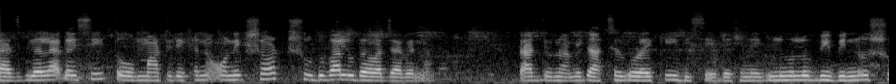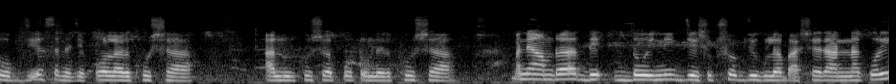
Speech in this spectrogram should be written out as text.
গাছগুলো লাগাইছি। তো মাটির এখানে অনেক শর্ট শুধু বালু দেওয়া যাবে না। তার জন্য আমি গাছের গোড়ায় কী দিছি, দেখেন এগুলো হলো বিভিন্ন সবজি আছে না, যে কলার খোসা, আলুর খোসা, পটলের খোসা। মানে আমরা দৈনিক যেসব সবজিগুলো বাসায় রান্না করি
